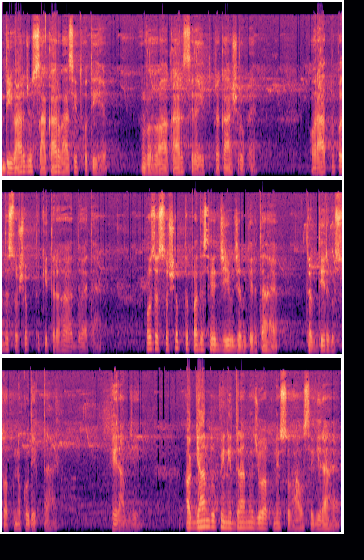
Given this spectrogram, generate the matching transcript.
दीवार जो साकार भाषित होती है, वह आकार से रहित प्रकाश रूप है और आत्मपद सुषुप्त की तरह अद्वैत है। उस सुषुप्त पद से जीव जब गिरता है, तब दीर्घ स्वप्न को देखता है। हे राम जी, अज्ञान रूपी निद्रा में जो अपने स्वभाव से गिरा है,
